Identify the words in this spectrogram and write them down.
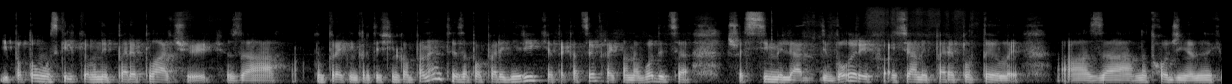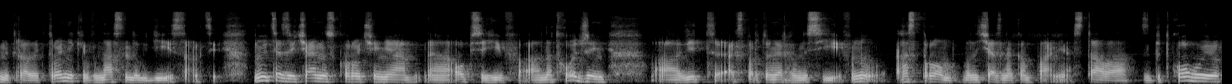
і по тому, скільки вони переплачують за конкретні критичні компоненти за попередній рік. Є така цифра, яка наводиться, що 7 мільярдів доларів росіяни переплатили за надходження до них мікроелектроніки внаслідок дії санкцій. Ну і це звичайно скорочення а, обсягів надходжень від експорту енергоносіїв. Ну Газпром, величезна компанія, стала збитковою.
